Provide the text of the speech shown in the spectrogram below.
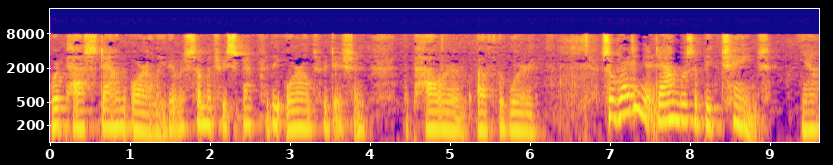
were passed down orally. There was so much respect for the oral tradition, the power of the word. So writing it down was a big change. Yeah,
